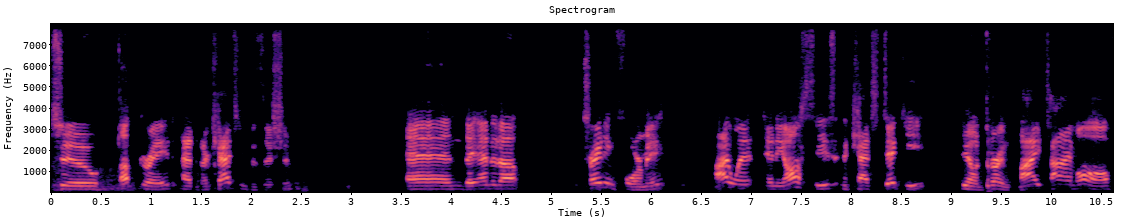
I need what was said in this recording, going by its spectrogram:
to upgrade at their catching position, and they ended up trading for me. I went in the offseason to catch Dickey, you know, during my time off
